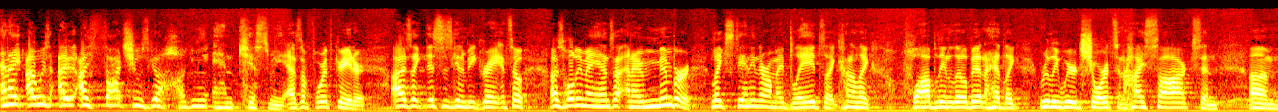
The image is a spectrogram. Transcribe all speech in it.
And I, I was, I, I, thought she was gonna hug me and kiss me as a fourth grader. I was like, this is gonna be great. And so I was holding my hands out, and I remember like standing there on my blades, like kind of like wobbling a little bit. And I had like really weird shorts and high socks and um,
